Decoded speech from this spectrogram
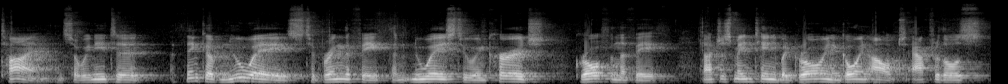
time, and so we need to think of new ways to bring the faith and new ways to encourage growth in the faith, not just maintaining, but growing and going out after those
